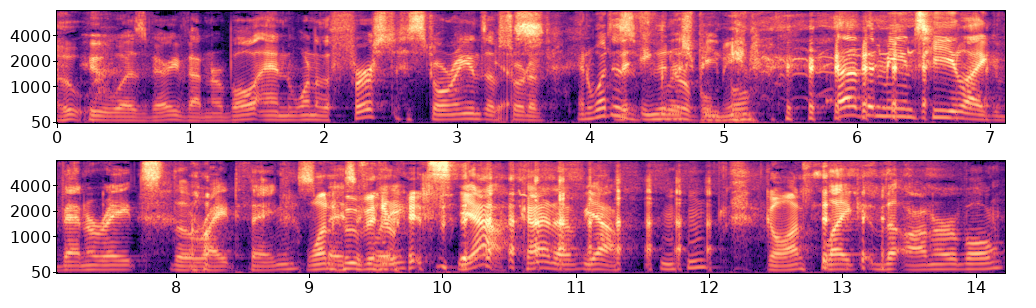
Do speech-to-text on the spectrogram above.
Ooh. who was very venerable and one of the first historians of sort of And what does English venerable people. mean? uh, that means he like venerates the right things. One who venerates. yeah, kind of. Yeah, Go on. like the honorable.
